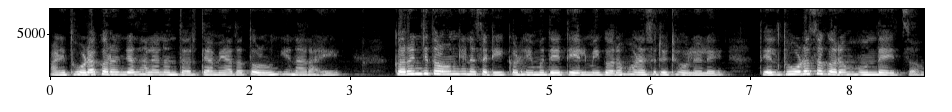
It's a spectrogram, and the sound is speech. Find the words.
आणि थोड्या करंज्या झाल्यानंतर त्या मी आता तळून घेणार आहे. करंजी तळून घेण्यासाठी कढईमध्ये तेल मी गरम होण्यासाठी ठेवलेलं आहे. तेल थोडंसं गरम होऊन द्यायचं.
